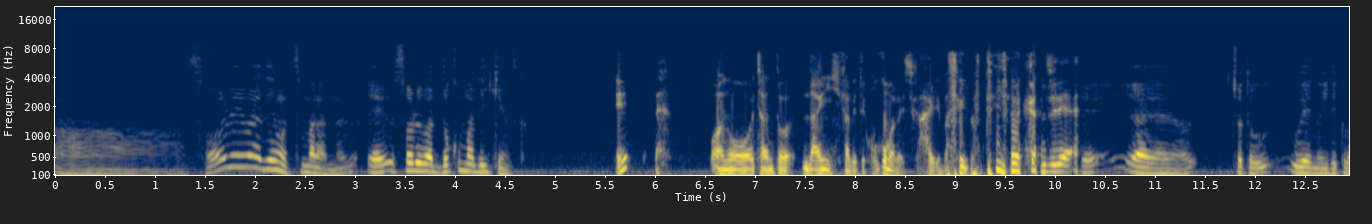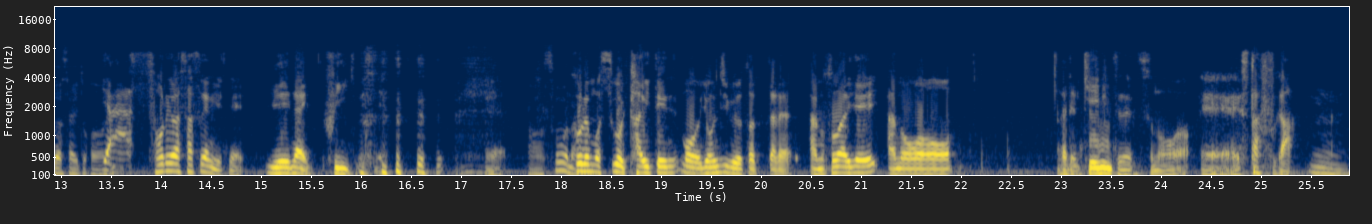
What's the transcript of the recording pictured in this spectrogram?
ああ、それはでもつまらんな。え、それはどこまでいけんすか？え？あの、ちゃんと LINE 引かれてここまでしか入りませんよっていう感じで。え、いやいやいや、ちょっと上脱いでくださいとかはいやー、それはさすがにですね、言えない雰囲気ですね。えああ、そうなんこれもすごい回転、もう40秒経ったら、あの、隣で、あのー、なんかね警備員じゃなくて、その、えースタッフがうん。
